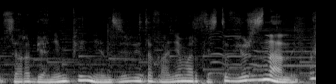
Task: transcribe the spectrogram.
zarabianiem pieniędzy, wydawaniem artystów już znanych. E,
